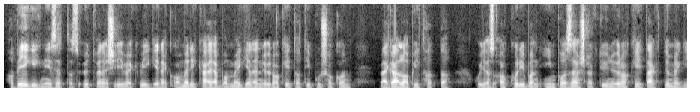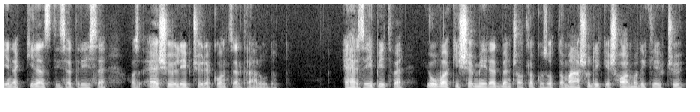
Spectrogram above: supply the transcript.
Ha végignézett az 50-es évek végének Amerikájában megjelenő rakétatípusokon, megállapíthatta, hogy az akkoriban impozásnak tűnő rakéták tömegének 9 tized része az első lépcsőre koncentrálódott. Ehhez építve jóval kisebb méretben csatlakozott a második és harmadik lépcső,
